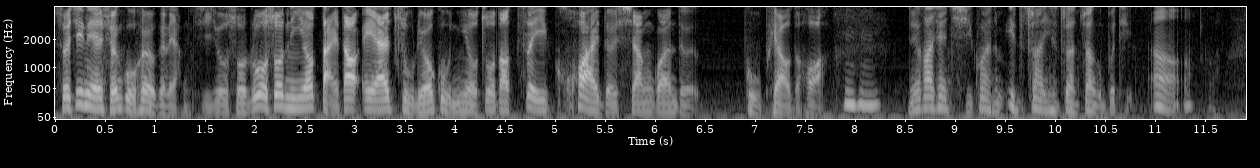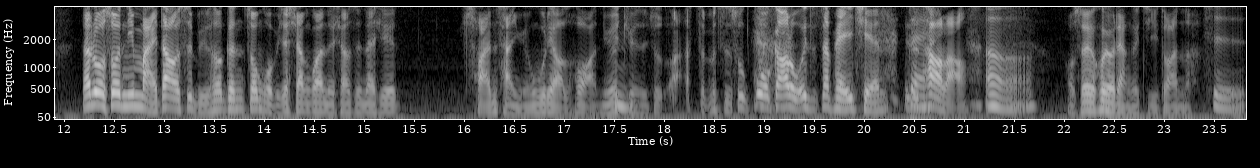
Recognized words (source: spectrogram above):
所以今年选股会有个两极，就是说，如果说你有逮到 AI 主流股，你有做到这一块的相关的股票的话，嗯哼，你会发现奇怪，怎么一直赚，一直赚，赚个不停。嗯，那如果说你买到的是比如说跟中国比较相关的，像是那些传产原物料的话，你会觉得就是、嗯、啊，怎么指数过高了，我一直在赔钱，一直套牢。嗯。哦，所以会有两个极端呢。是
